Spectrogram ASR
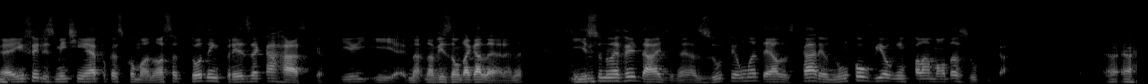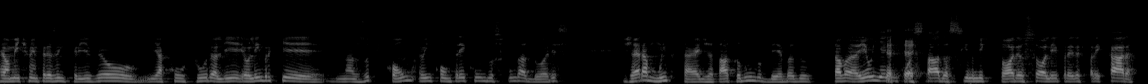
é, infelizmente, em épocas como a nossa, toda empresa é carrasca, e, e na, na, visão da galera, né? Sim. E isso não é verdade, né? A Zup é uma delas. Cara, eu nunca ouvi alguém falar mal da Zup, cara. É, é realmente uma empresa incrível e a cultura ali. Eu lembro que na ZupCon eu encontrei com um dos fundadores. Já era muito tarde, já tava todo mundo bêbado. Tava eu e ele encostado assim no mictório. Eu só olhei para ele e falei, cara,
